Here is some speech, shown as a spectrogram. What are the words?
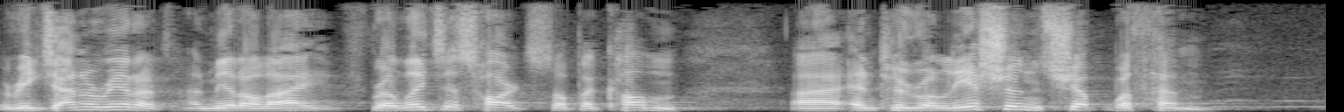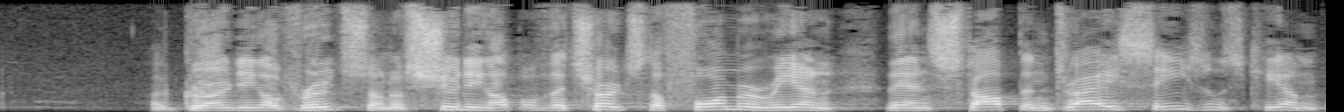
regenerated and made alive. Religious hearts have become uh, into relationship with him. A grounding of roots and of shooting up of the church. The former rain then stopped and dry seasons came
